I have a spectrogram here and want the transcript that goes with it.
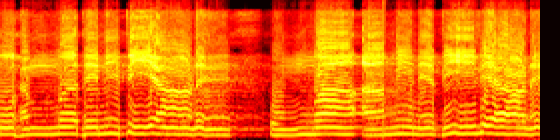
മുഹമ്മദ് നബിയാണ്. ഉമ്മ അമിന ബീവിയാണ്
